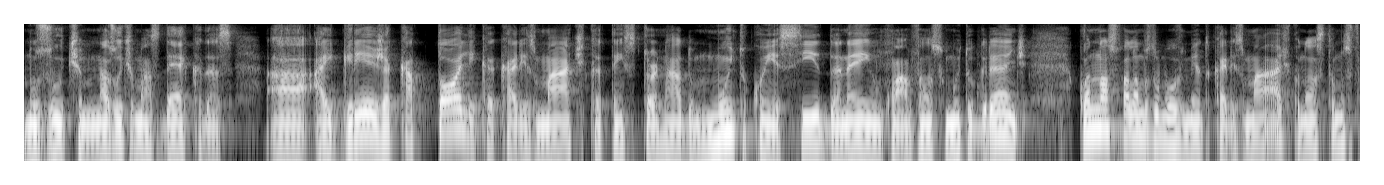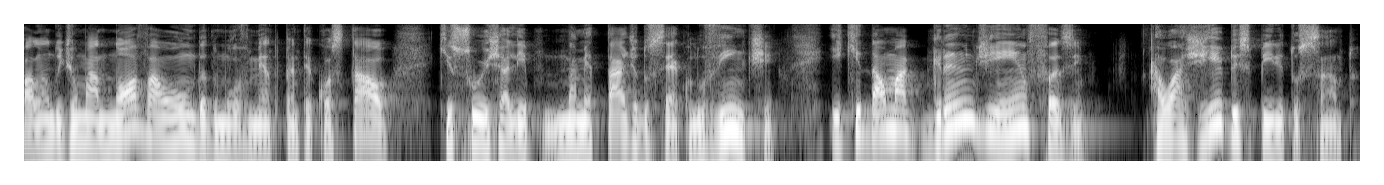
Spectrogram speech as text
nos últimos, nas últimas décadas, a, a igreja católica carismática tem se tornado muito conhecida, né, com um avanço muito grande. Quando nós falamos do movimento carismático, nós estamos falando de uma nova onda do movimento pentecostal que surge ali na metade do século XX e que dá uma grande ênfase ao agir do Espírito Santo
